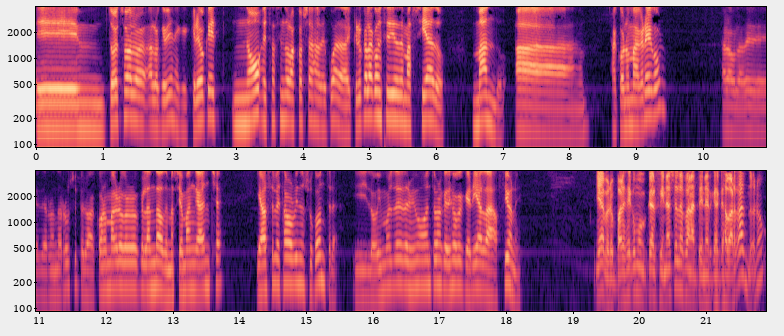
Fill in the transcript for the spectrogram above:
Eh, todo esto a lo, a lo que viene, que creo que no está haciendo las cosas adecuadas. Creo que le ha concedido demasiado mando a, a Conor McGregor. Ahora habla de, de Ronda Rousey, pero a Conor McGregor creo que le han dado demasiada manga ancha y ahora se le está volviendo en su contra. Y lo vimos desde el mismo momento en el que dijo que quería las acciones. Ya, pero parece como que al final se las van a tener que acabar dando, ¿no?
